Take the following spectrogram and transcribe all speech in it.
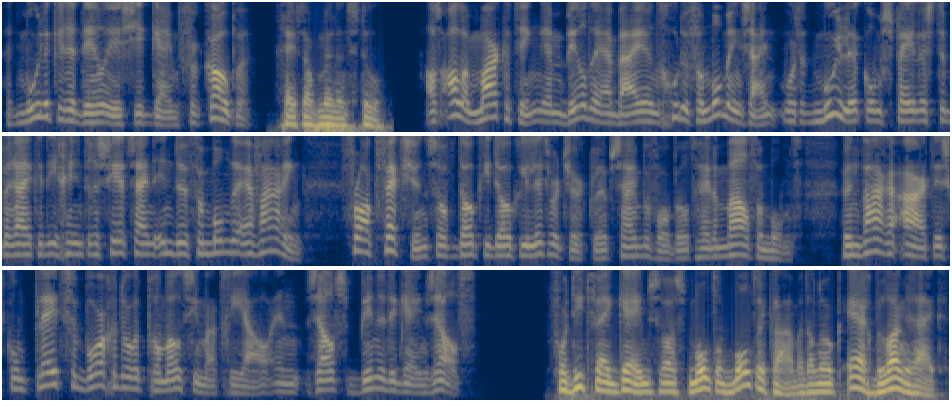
Het moeilijkere deel is je game verkopen geeft ook Mullins toe. Als alle marketing en beelden erbij een goede vermomming zijn, wordt het moeilijk om spelers te bereiken die geïnteresseerd zijn in de vermomde ervaring. Frog Factions of Doki Doki Literature Club zijn bijvoorbeeld helemaal vermomd. Hun ware aard is compleet verborgen door het promotiemateriaal en zelfs binnen de game zelf. Voor die twee games was mond-op-mond reclame dan ook erg belangrijk.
